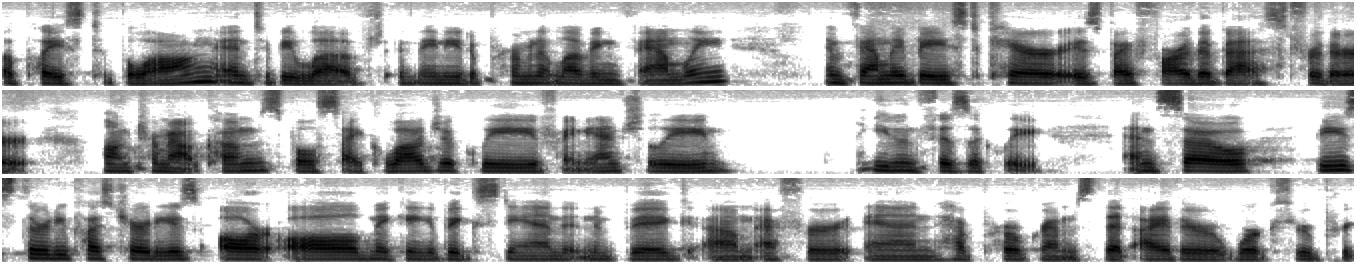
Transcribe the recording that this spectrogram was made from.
a place to belong and to be loved. And they need a permanent loving family. And family-based care is by far the best for their long-term outcomes, both psychologically, financially, even physically. And so these 30 plus charities are all making a big stand and a big um, effort and have programs that either work through pre-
